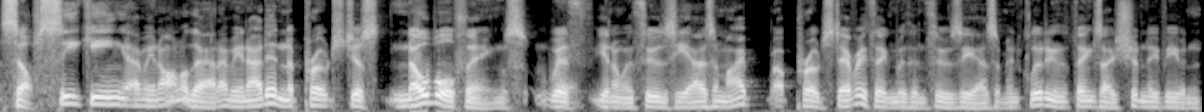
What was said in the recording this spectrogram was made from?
self-seeking i mean all of that i mean i didn't approach just noble things with right. you know enthusiasm i approached everything with enthusiasm including the things i shouldn't have even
